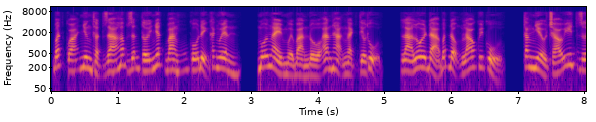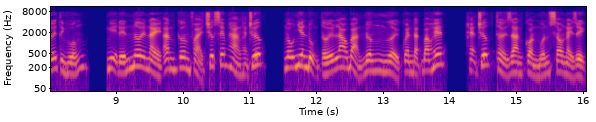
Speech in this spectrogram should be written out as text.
bất quá nhưng thật ra hấp dẫn tới nhất bang cố định khách nguyên, mỗi ngày 10 bàn đồ ăn hạn ngạch tiêu thụ, là lôi đả bất động lão quý củ, tăng nhiều cháo ít dưới tình huống, nghĩ đến nơi này ăn cơm phải trước xếp hàng hẹn trước, ngẫu nhiên đụng tới lao bản nương người quen đặt bao hết, hẹn trước thời gian còn muốn sau này dịch.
